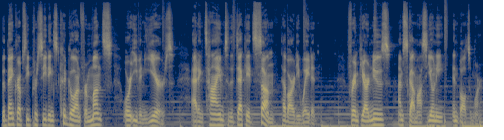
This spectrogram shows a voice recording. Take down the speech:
the bankruptcy proceedings could go on for months or even years, adding time to the decades some have already waited. For NPR News, I'm Scott Maucione in Baltimore.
